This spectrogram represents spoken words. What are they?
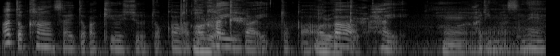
あと関西とか九州とか海外とかがはいうん。ありますね。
